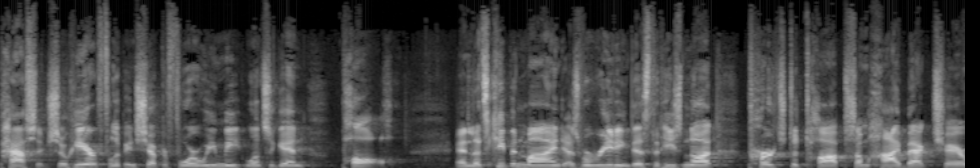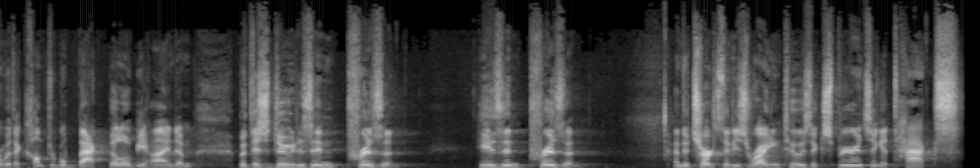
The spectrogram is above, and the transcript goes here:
passage. So here, Philippians chapter 4, we meet once again Paul. And let's keep in mind as we're reading this that he's not perched atop some high back chair with a comfortable back pillow behind him. But this dude is in prison. He is in prison. And the church that he's writing to is experiencing attacks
